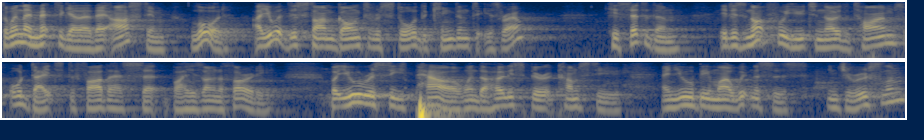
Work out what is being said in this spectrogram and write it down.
So when they met together, they asked him, Lord, are you at this time going to restore the kingdom to Israel? He said to them, It is not for you to know the times or dates the Father has set by his own authority, but you will receive power when the Holy Spirit comes to you, and you will be my witnesses in Jerusalem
